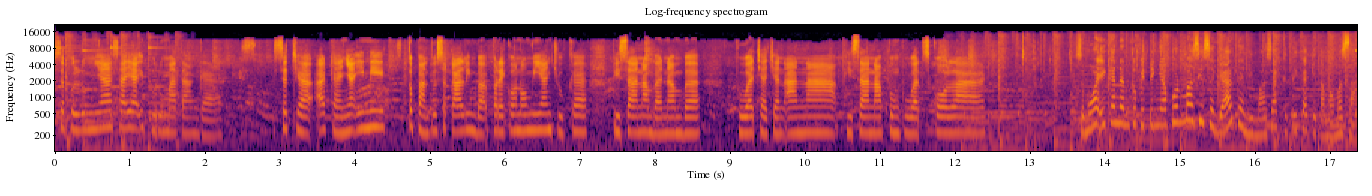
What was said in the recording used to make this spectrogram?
Sebelumnya saya ibu rumah tangga. Sejak adanya ini kebantu sekali Mbak perekonomian juga bisa nambah-nambah buat jajan anak, bisa nabung buat sekolah. Semua ikan dan kepitingnya pun masih segar dan dimasak ketika kita memesan.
